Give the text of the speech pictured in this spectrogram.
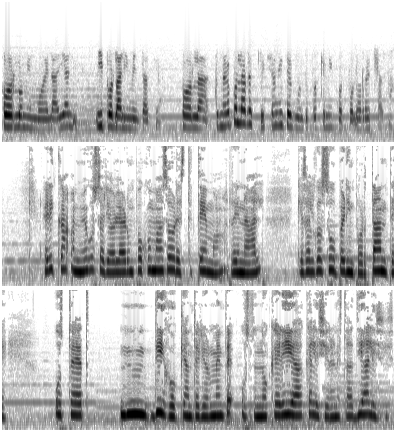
por lo mismo de la diálisis y por la alimentación. Por la, primero por la restricción y segundo porque mi cuerpo lo rechaza. Erika, a mí me gustaría hablar un poco más sobre este tema renal, que es algo súper importante. Usted mm, dijo que anteriormente usted no quería que le hicieran esta diálisis.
